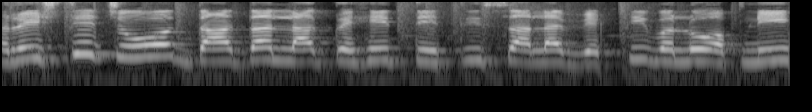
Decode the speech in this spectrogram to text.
ਰਿਸ਼ਤੇ 'ਚੋਂ ਦਾਦਾ ਲੱਗ ਰਹੇ 33 ਸਾਲਾ ਵਿਅਕਤੀ ਵੱਲੋਂ ਆਪਣੀ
